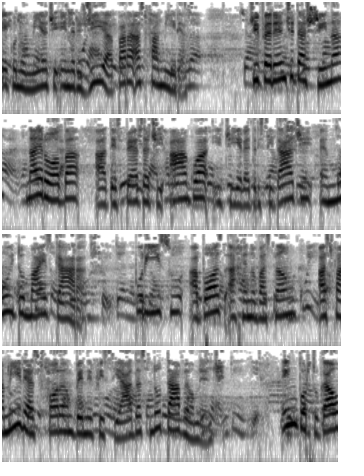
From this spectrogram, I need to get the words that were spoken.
economia de energia para as famílias. Diferente da China, na Europa, a despesa de água e de eletricidade é muito mais cara. Por isso, após a renovação, as famílias foram beneficiadas notavelmente. Em Portugal,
